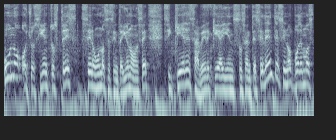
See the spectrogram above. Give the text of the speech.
1-800-301-6111. Si quieren saber qué hay en sus antecedentes, si no podemos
